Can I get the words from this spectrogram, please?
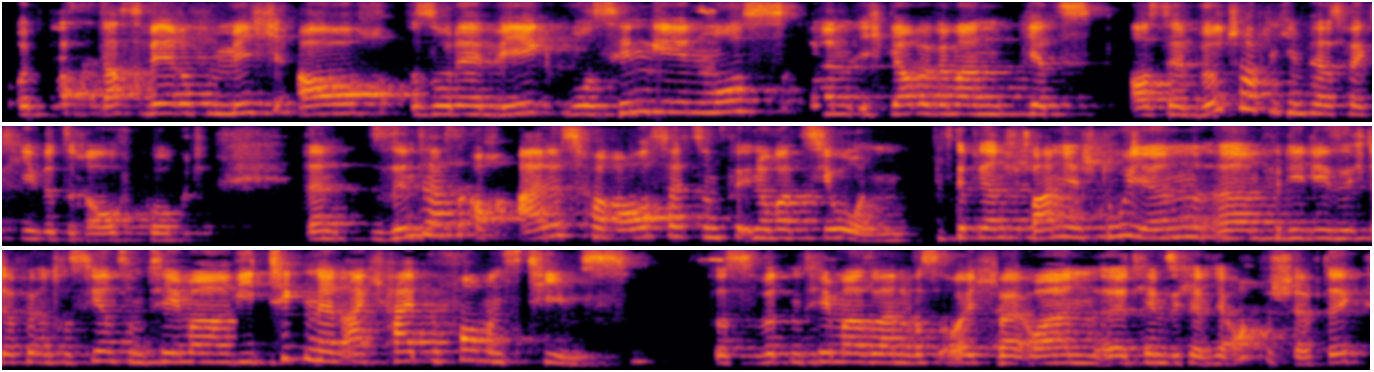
Und das, das, wäre für mich auch so der Weg, wo es hingehen muss. Ähm, ich glaube, wenn man jetzt aus der wirtschaftlichen Perspektive drauf guckt, dann sind das auch alles Voraussetzungen für Innovationen. Es gibt ganz spannende Studien, äh, für die, die sich dafür interessieren, zum Thema, wie ticken denn eigentlich High-Performance-Teams? Das wird ein Thema sein, was euch bei euren äh, Themen sicherlich auch beschäftigt.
